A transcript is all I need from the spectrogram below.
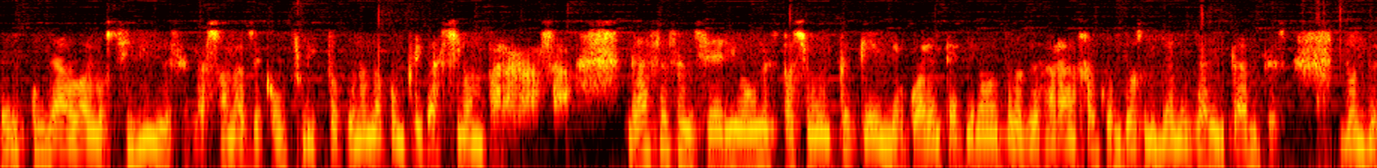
el cuidado a los civiles en las zonas de conflicto, con una complicación para Gaza. Gaza es en serio un espacio muy pequeño, 40 kilómetros de franja con 2 millones de habitantes, donde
